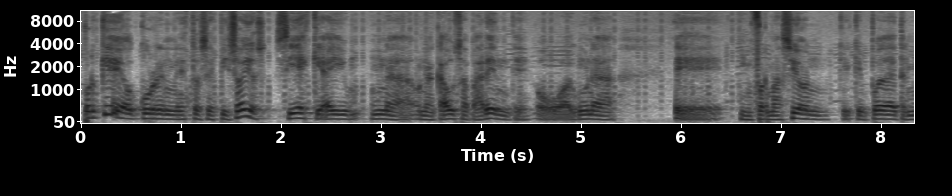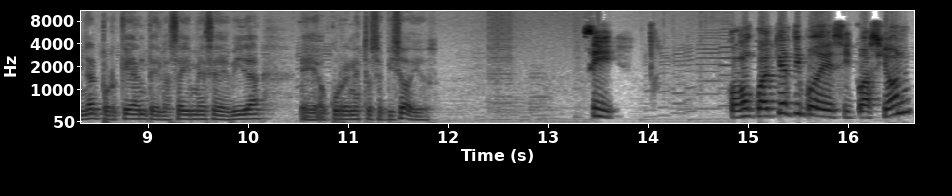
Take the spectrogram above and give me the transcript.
¿Por qué ocurren estos episodios? Si es que hay una, causa aparente o alguna eh, información que, pueda determinar por qué antes de los seis meses de vida eh, ocurren estos episodios. Sí, como cualquier tipo de situación,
